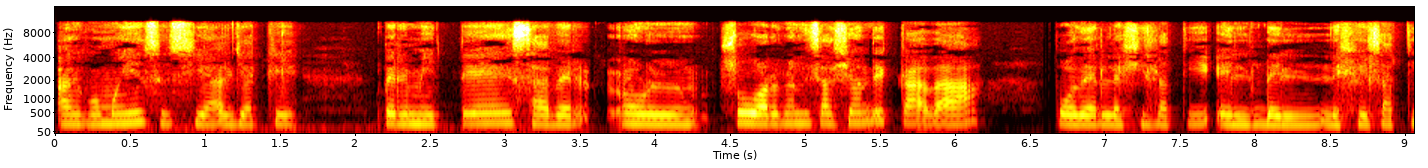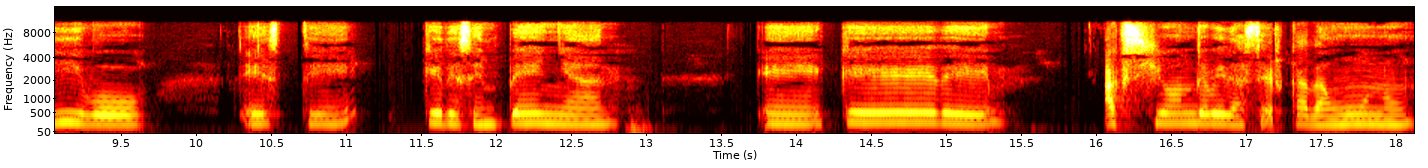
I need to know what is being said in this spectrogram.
algo muy esencial ya que permite saber su organización de cada poder legislativo, el del legislativo, este, que desempeñan, eh, qué de acción debe de hacer cada uno,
